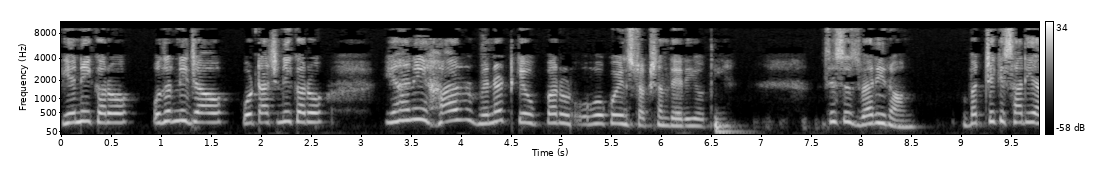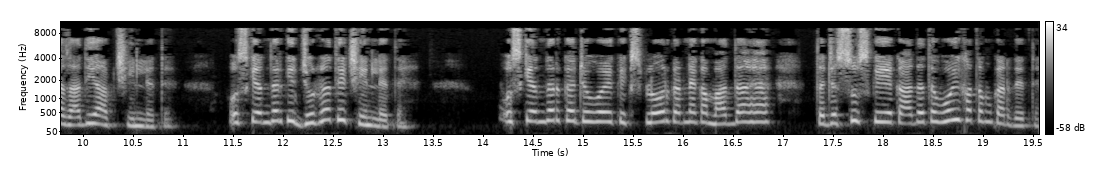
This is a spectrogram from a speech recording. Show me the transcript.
یہ نہیں کرو، ادھر نہیں جاؤ، وہ ٹچ نہیں کرو۔ یعنی ہر منٹ کے اوپر وہ کوئی انسٹرکشن دے رہی ہوتی ہے دس از ویری رانگ بچے کی ساری آزادی آپ چھین لیتے اس کے اندر کی ضرورت ہی چھین لیتے ہیں۔ اس کے اندر کا جو وہ ایک ایکسپلور کرنے کا مادہ ہے، تجسس کی ایک عادت ہے، وہی ختم کر دیتے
